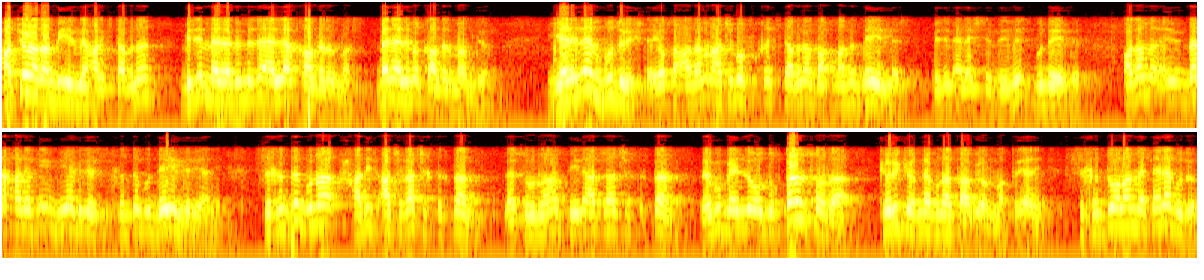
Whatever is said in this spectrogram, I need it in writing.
Açıyor adam bir ilmi hal kitabını. Bizim mezhebimizde eller kaldırılmaz. Ben elimi kaldırmam diyor. Yerilen budur işte. Yoksa adamın açıp o fıkıh kitabına bakması değildir. Bizim eleştirdiğimiz bu değildir. Adam e, ben Hanefiyim diyebilir. Sıkıntı bu değildir yani. Sıkıntı buna hadis açığa çıktıktan, Resulullah'ın fiili açığa çıktıktan ve bu belli olduktan sonra körü körüne buna tabi olmaktır. Yani sıkıntı olan mesele budur.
